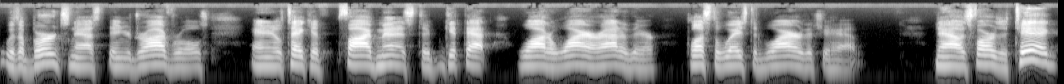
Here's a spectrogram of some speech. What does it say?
with a bird's nest in your drive rolls and it'll take you five minutes to get that wad of wire out of there plus the wasted wire that you have. Now, as far as a TIG,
